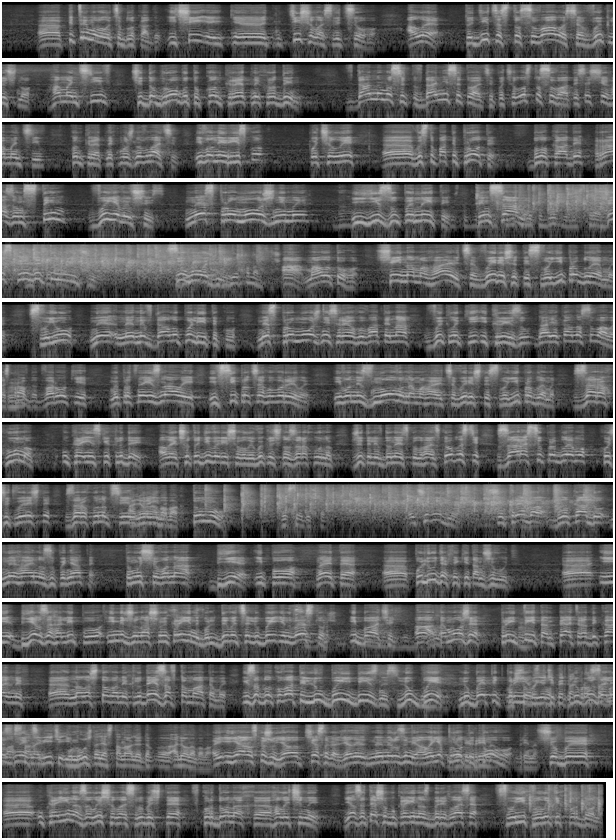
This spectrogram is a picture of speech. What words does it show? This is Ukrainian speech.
е, підтримувала цю блокаду і е, тішилась від цього. Але тоді це стосувалося виключно гаманців чи добробуту конкретних родин. В даній ситуації почало стосуватися ще гаманців конкретних можновладців. І вони різко почали е, виступати проти блокади, разом з тим виявившись неспроможніми її зупинити. Тим самим дискредитуючи сьогодні а, мало того, ще й намагаються вирішити свої проблеми, свою не- не- невдалу політику, неспроможність реагувати на виклики і кризу, да, яка насувалась, правда. Два роки ми про неї знали і всі про це говорили. І вони знову намагаються вирішити свої проблеми за рахунок українських людей. Але якщо тоді вирішували виключно за рахунок жителів Донецької Луганської області, зараз цю проблему хочуть вирішити за рахунок всієї України. Бабак. Тому Ви следующего. очевидно, що треба блокаду негайно зупиняти, тому що вона б'є і по, знаєте, е, по людях, які там живуть. е, І б'є взагалі по іміджу нашої країни, бо дивиться будь-який інвестор і бачить, а, там може прийти там п'ять радикальних е, налаштованих людей з автоматами і заблокувати будь-який бізнес, любий, любе Ну, Чтобы підприємство, ее теперь так любу просто было залізницю. остановить, и нужно ли останавливать, да, э, Алена Баба? І я вам скажу, я от чесно кажу, я не, не, не розумію, але я проти время, того, время. щоб е, Україна залишилась, вибачте, в кордонах е, Галичини. Я за те, щоб Україна збереглася в своїх великих кордонах.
